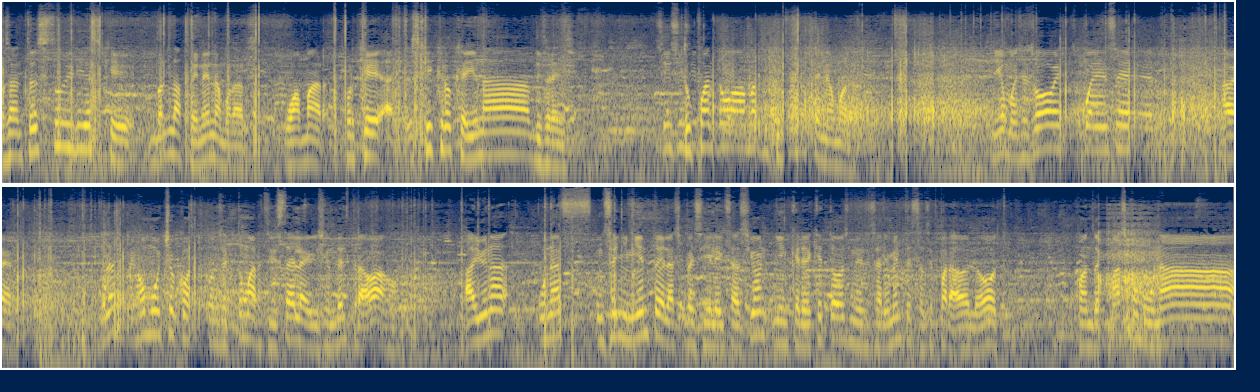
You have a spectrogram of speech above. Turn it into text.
O sea, entonces tú dirías que vale la pena enamorarse o amar. Porque es que creo que hay una diferencia. Sí, sí, ¿Tú sí, cuándo amas y tú cuándo te enamoras? Digamos, eso a veces pueden ser, a ver, yo lo asemejo mucho con el concepto marxista de la división del trabajo. Hay una, una- un ceñimiento de la especialización y en querer que todo necesariamente está separado de lo otro. Cuando hay más como una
